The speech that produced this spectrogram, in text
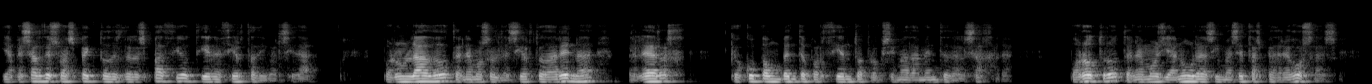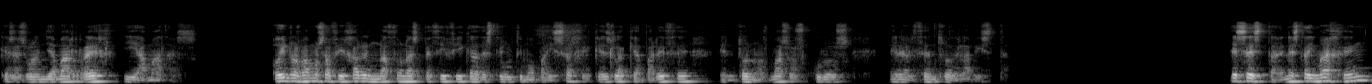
y a pesar de su aspecto desde el espacio tiene cierta diversidad. Por un lado tenemos el desierto de arena, el Erg, que ocupa un 20% aproximadamente del Sáhara. Por otro tenemos llanuras y mesetas pedregosas, que se suelen llamar reg y amadas. Hoy nos vamos a fijar en una zona específica de este último paisaje, que es la que aparece en tonos más oscuros en el centro de la vista. Es esta. En esta imagen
